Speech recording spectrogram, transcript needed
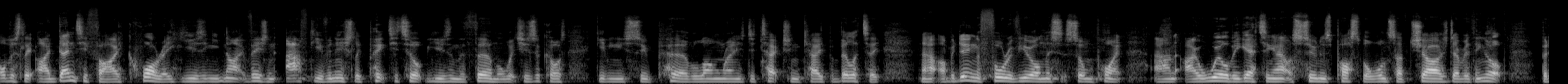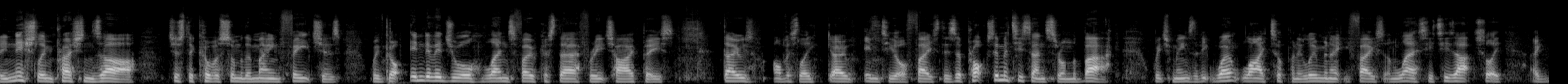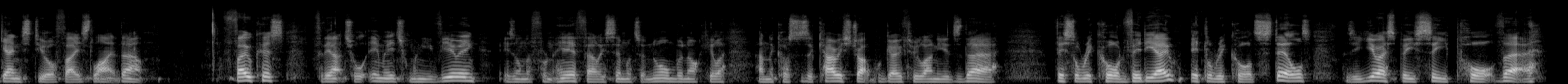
obviously identify quarry using your night vision after you've initially picked it up using the thermal which is of course giving you superb long range detection capability. Now I'll be doing a full review on this at some point and I will be getting out as soon as possible once I've charged everything up but initial impressions are just to cover some of the main features we've got individual lens focus there for each eyepiece those obviously go into your face. There's a proximity sensor on the back which means that it won't light up and illuminate your face unless it is actually against your face like that. Focus for the actual image when you're viewing is on the front here, fairly similar to a normal binocular, and of course there's a carry strap will go through lanyards there. This will record video, it'll record stills, there's a USB-C port there,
